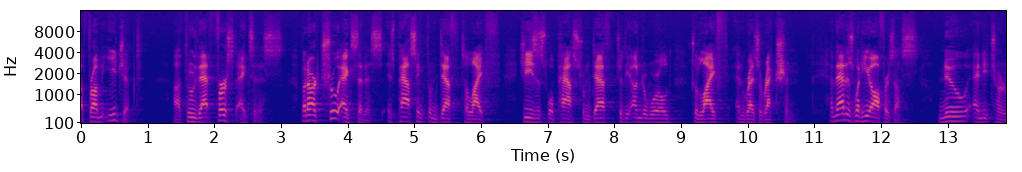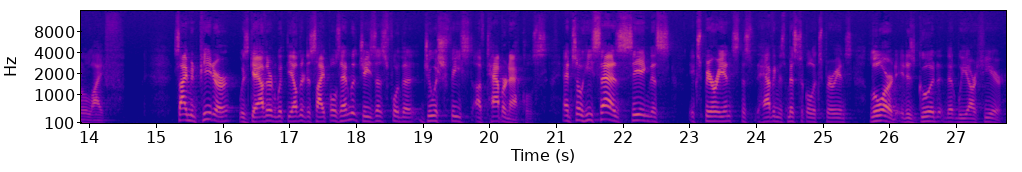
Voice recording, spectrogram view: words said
uh, from Egypt uh, through that first Exodus. But our true Exodus is passing from death to life. Jesus will pass from death to the underworld to life and resurrection. And that is what he offers us new and eternal life. Simon Peter was gathered with the other disciples and with Jesus for the Jewish feast of tabernacles. And so he says, seeing this experience, this, having this mystical experience, Lord, it is good that we are here.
